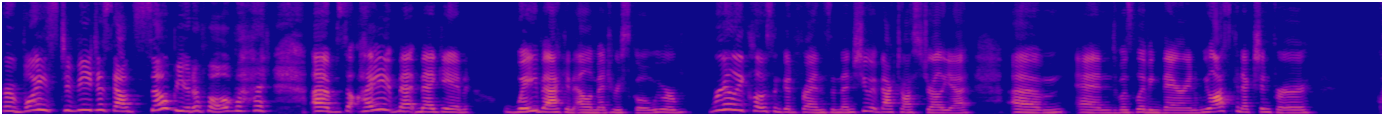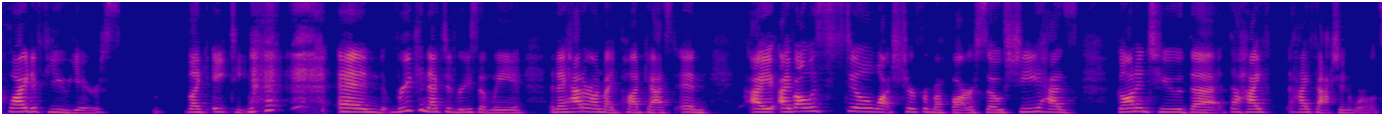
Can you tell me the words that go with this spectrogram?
her voice to me just sounds so beautiful. But um, so I met Megan way back in elementary school. We were really close and good friends. And then she went back to Australia um, and was living there. And we lost connection for quite a few years, like 18, and reconnected recently. And I had her on my podcast. And I, I've always still watched her from afar. So she has gone into the the high high fashion world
